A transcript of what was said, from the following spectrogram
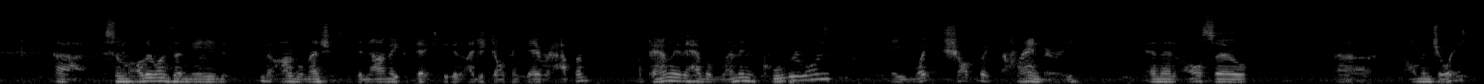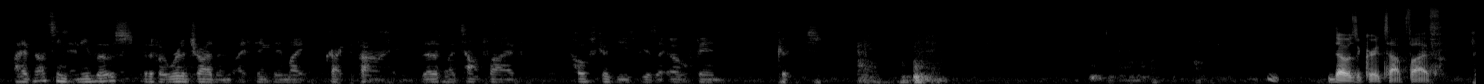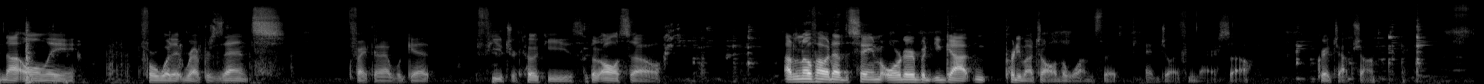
Uh, some other ones that made the honorable mentions, but did not make the picks because I just don't think they ever have them. Apparently, they have a lemon cooler one, a white chocolate cranberry, and then also uh, almond joy. I have not seen any of those, but if I were to try them, I think they might crack the power rankings. But that is my top five Hopes cookies because I owe Finn cookies. That was a great top five. Not only for what it represents, the fact that I will get future cookies, but also I don't know if I would have the same order, but you got pretty much all the ones that I enjoy from there. So great job, Sean.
